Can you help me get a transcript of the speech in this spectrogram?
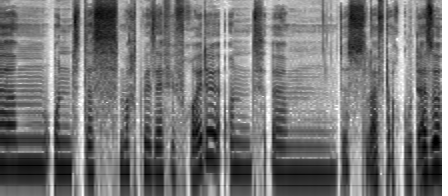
Ähm, und das macht mir sehr viel Freude und ähm, das läuft auch gut. Also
